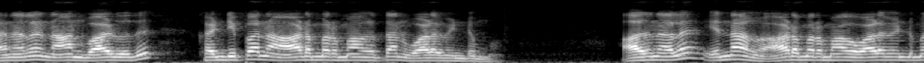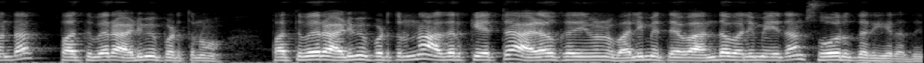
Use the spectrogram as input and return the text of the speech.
அதனால் நான் வாழ்வது கண்டிப்பாக நான் ஆடம்பரமாகத்தான் வாழ வேண்டும். அதனால் என்ன ஆகும்? ஆடம்பரமாக வாழ வேண்டுமென்றால் பத்து பேரை அடிமைப்படுத்தணும். பத்து பேரை அடிமைப்படுத்தணும்னா அதற்கேற்ற அளவுக்கு அதிகமான வலிமை தேவை. அந்த வலிமையை தான் சோறு தருகிறது.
